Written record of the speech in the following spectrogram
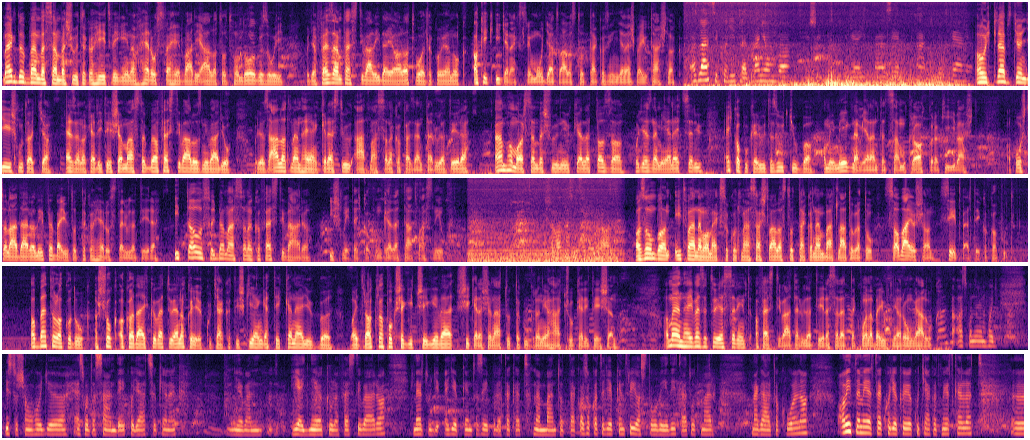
Megdöbbenve szembesültek a hétvégén a Herosz-Fehérvári állatotthon dolgozói, hogy a Fezen Fesztivál ideje alatt voltak olyanok, akik igen extrém módját választották az ingyenes bejutásnak. Az látszik, hogy itt lett lenyomva, és itt ugye itt már azért át tudott kelni. Ahogy Krebs Gyöngyi is mutatja, ezen a kerítésen másztak be a fesztiválozni vágyók, hogy az állatmenhelyen keresztül átmásszanak a Fezen területére. Ám hamar szembesülniük kellett azzal, hogy ez nem ilyen egyszerű, egy kapu került az útjukba, ami még nem jelentett számukra akkora kihívást. A postaládára lépve bejutottak a Herosz területére. Itt ahhoz, hogy bemásszanak a fesztiválra, ismét egy kapun kellett átmászniuk. Azonban itt már nem a megszokott mászást választották a nem bárt látogatók. Szabályosan szétverték a kaput. A betolakodók a sok akadályt követően a kölyökkutyákat is kiengedték keneljükből, majd raklapok segítségével sikeresen át tudtak ugrani a hátsó kerítésen. A menhely vezetője szerint a fesztivál területére szerettek volna bejutni a rongálók. Azt gondolom, hogy biztosan, hogy ez volt a szándék, hogy átszökjenek nyilván jegy nélkül a fesztiválra, mert úgy egyébként az épületeket nem bántották. Azokat egyébként riasztó védi, tehát ott már megálltak volna. Amit nem értek, hogy a kölyökutyákat miért kellett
